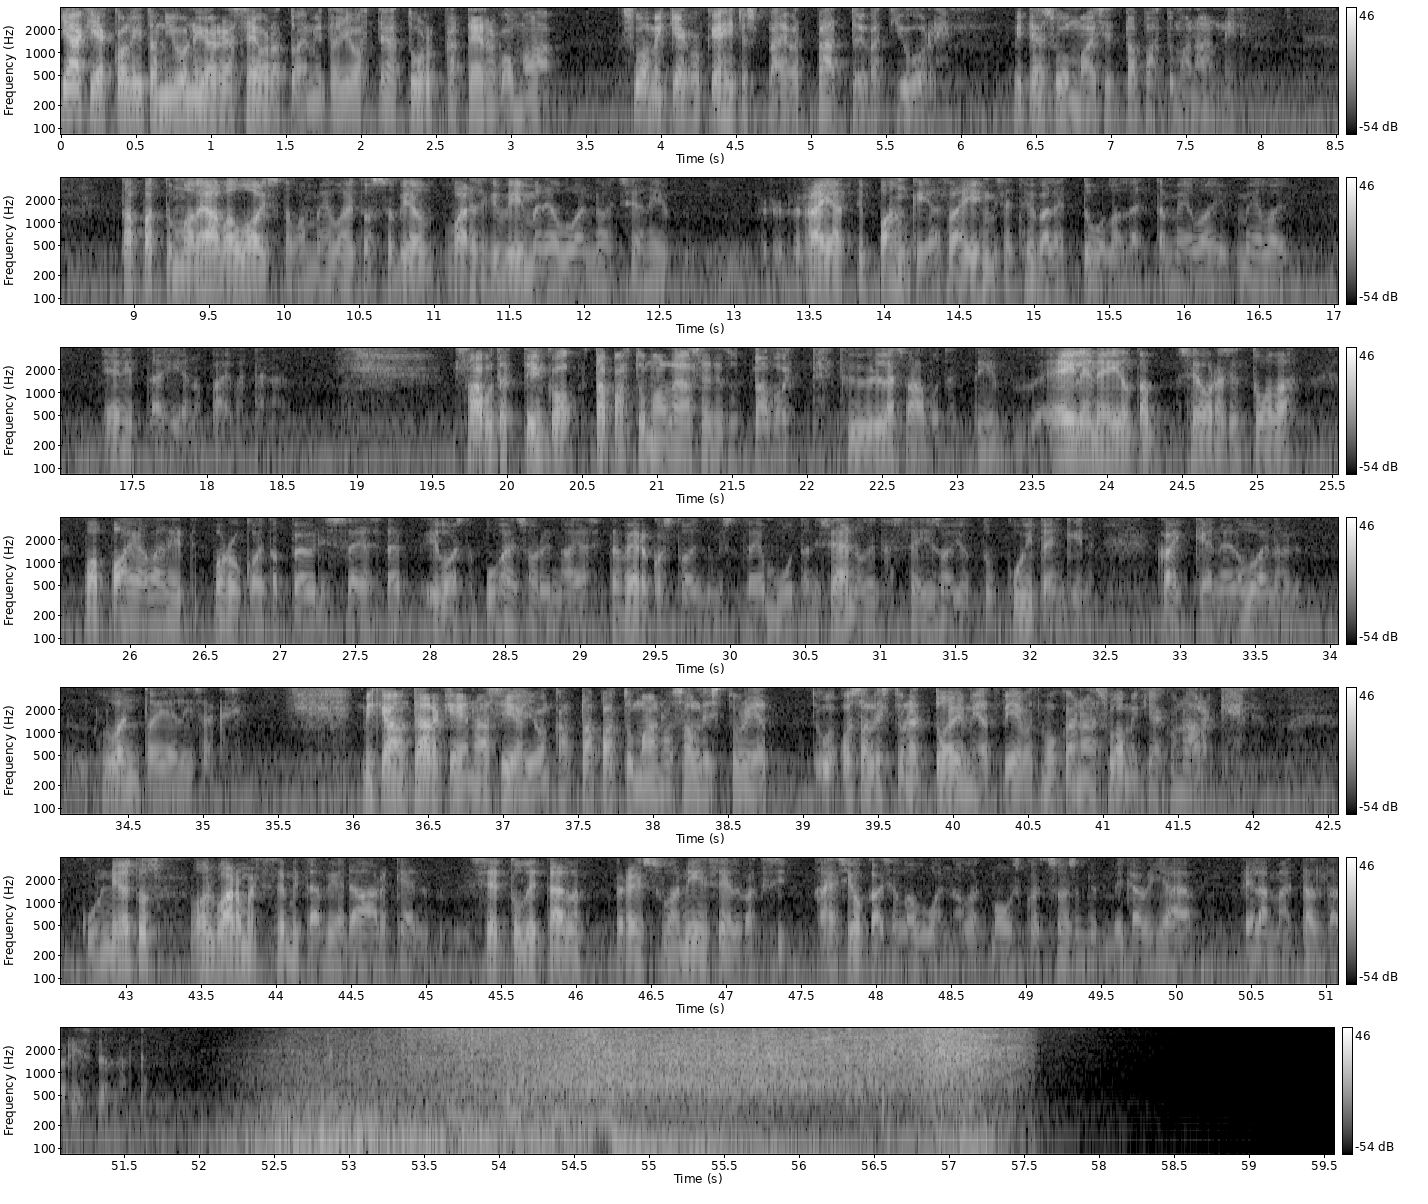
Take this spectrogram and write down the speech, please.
Jääkiekkoliiton junior- ja seuratoimintajohtaja Turkka Tervomaa. Suomi-kiekko kehityspäivät päättyivät juuri. Miten summaisit tapahtuman Annin? Tapahtuma oli aivan loistava. Meillä oli tuossa vielä varsinkin viimeinen luennoitsija, niin räjäytti pankin ja sai ihmiset hyvälle tuulelle, että meillä oli, meillä oli erittäin hieno päivä tänään. Saavutettiinko tapahtumalle asetetut tavoitteet? Kyllä saavutettiin. Eilinen ilta seurasin tuolla vapaa-ajalla niitä porukoita pöydissä ja sitä iloista puheensorinaa ja sitä verkostointimista ja muuta, niin sehän oli tässä se iso juttu kuitenkin kaikkien näiden luentojen lisäksi. Mikä on tärkein asia, jonka tapahtumaan osallistuneet, osallistuneet toimijat vievät mukanaan Suomikiekon arkeen? Kunnioitus on varmasti se, mitä viedään arkeen. Se tuli tällä reissulla niin selväksi lähes jokaisella luennolla, että mä uskon, että se on se, mikä jää elämään tältä ristelmältä.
